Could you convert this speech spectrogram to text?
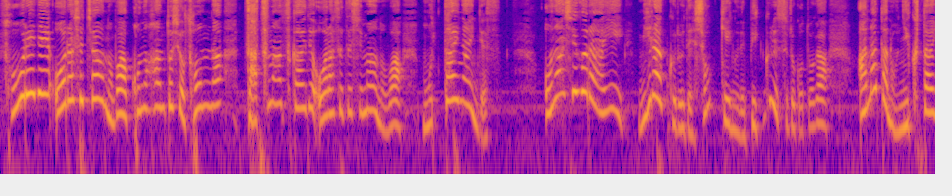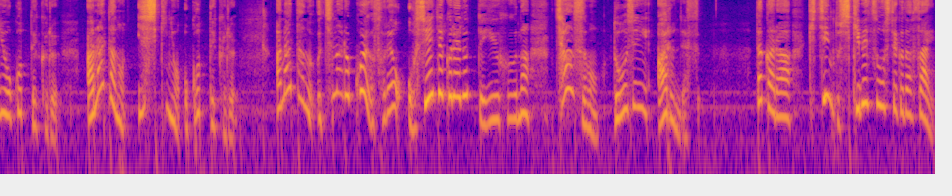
それで終わらせちゃうのは、この半年をそんな雑な扱いで終わらせてしまうのはもったいないんです。同じぐらいミラクルでショッキングでびっくりすることがあなたの肉体に起こってくる。あなたの意識に起こってくる。あなたの内なる声がそれを教えてくれるっていう風なチャンスも同時にあるんです。だからきちんと識別をしてください。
